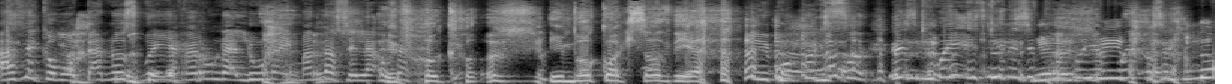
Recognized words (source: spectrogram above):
hazle como Thanos, güey, agarra una luna y mándasela, o sea, Invoco, invoco a Exodia. invoca eso. Es que, güey, es que en ese punto ya puedes, o sea, ¡No!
